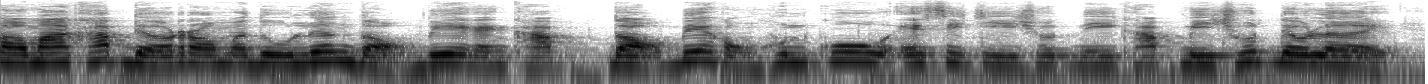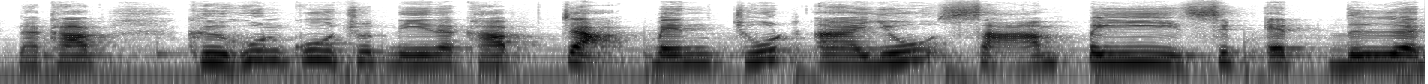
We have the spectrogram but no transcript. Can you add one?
ต่อมาครับเดี๋ยวเรามาดูเรื่องดอกเบี้ยกันครับดอกเบี้ยของหุ้นกู้ SCG ชุดนี้ครับมีชุดเดียวเลยนะครับคือหุ้นกู้ชุดนี้นะครับจะเป็นชุดอายุ 3 ปี 11 เดือน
